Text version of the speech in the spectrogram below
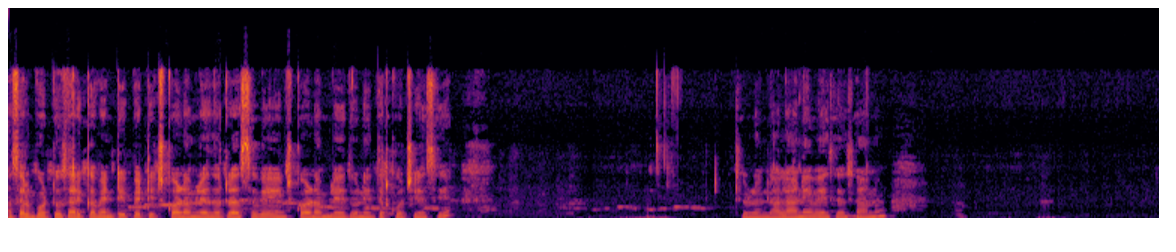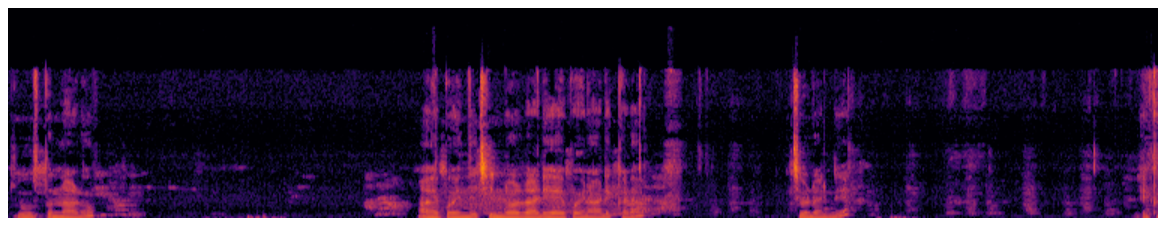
అసలు బొట్టు సరిగ్గా పెట్టి పెట్టించుకోవడం లేదు డ్రెస్ వేయించుకోవడం లేదు నిద్రకు వచ్చేసి. చూడండి అలానే వేసేసాను. చూస్తున్నాడు. అయిపోయింది. చిన్నోడు రెడీ అయిపోయినాడు ఇక్కడ. చూడండి. ఇక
